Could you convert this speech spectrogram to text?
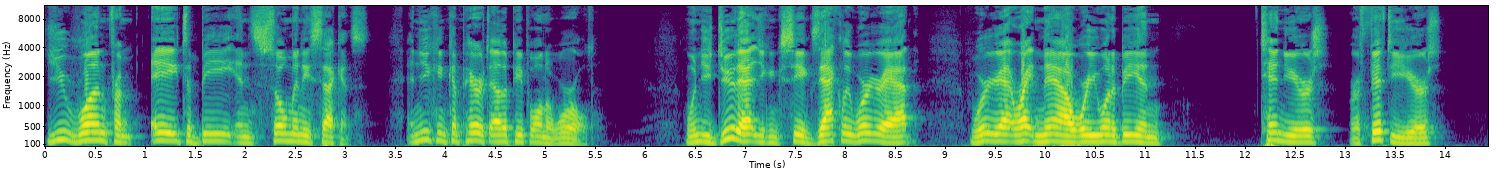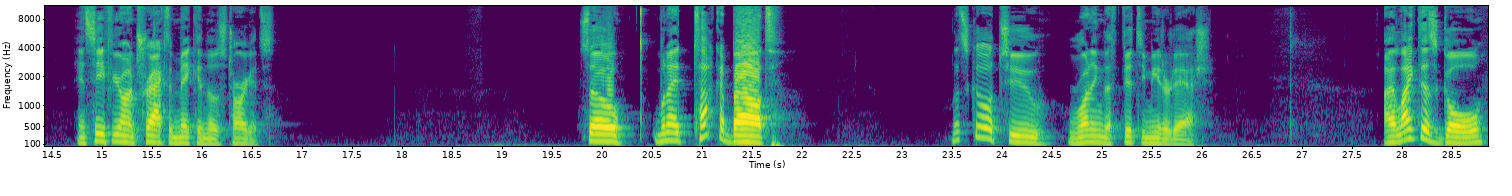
You run from A to B in so many seconds, and you can compare it to other people in the world. When you do that, you can see exactly where you're at where you're at right now, where you want to be in 10 years or 50 years, and see if you're on track to making those targets. So, when I talk about, let's go to running the 50 meter dash. I like this goal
